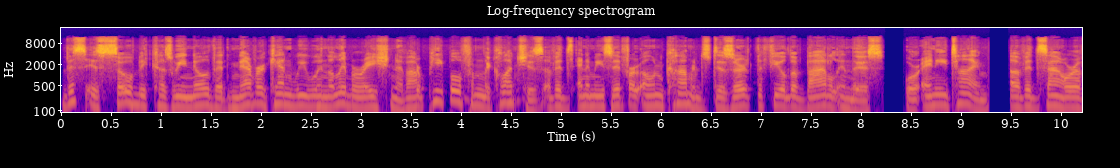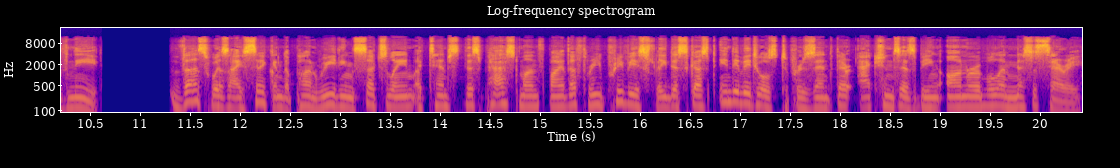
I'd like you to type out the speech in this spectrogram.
This is so because we know that never can we win the liberation of our people from the clutches of its enemies if our own comrades desert the field of battle in this, or any time, of its hour of need. Thus was I sickened upon reading such lame attempts this past month by the three previously discussed individuals to present their actions as being honorable and necessary.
